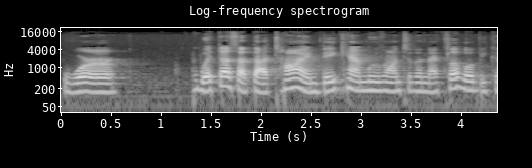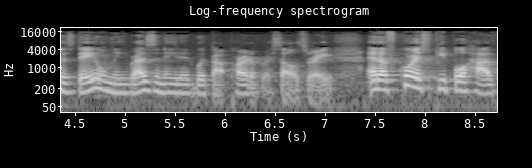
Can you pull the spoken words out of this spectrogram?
were with us at that time, they can't move on to the next level because they only resonated with that part of ourselves, right? And of course, people have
